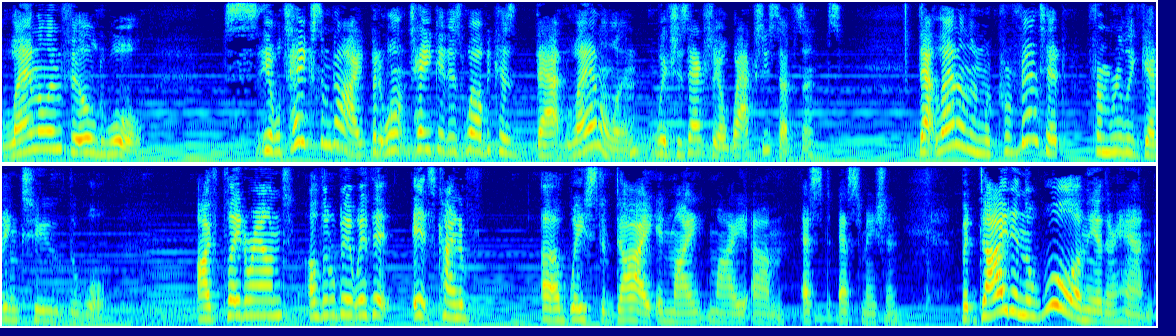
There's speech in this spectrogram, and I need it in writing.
lanolin filled wool. It will take some dye, but it won't take it as well because that lanolin, which is actually a waxy substance, that lanolin would prevent it from really getting to the wool. I've played around a little bit with it. It's kind of a waste of dye in my my um, est- estimation. But dyed in the wool, on the other hand,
